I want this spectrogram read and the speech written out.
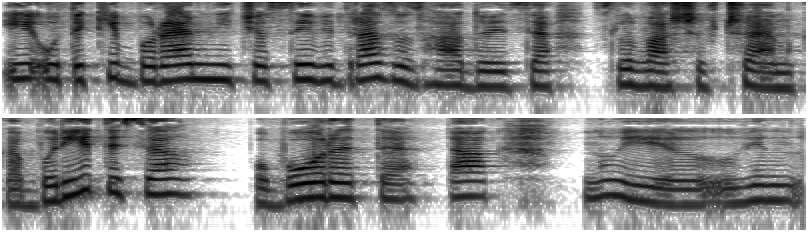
І у такі буремні часи відразу згадуються слова Шевченка: борітеся, поборете, так. Ну і він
